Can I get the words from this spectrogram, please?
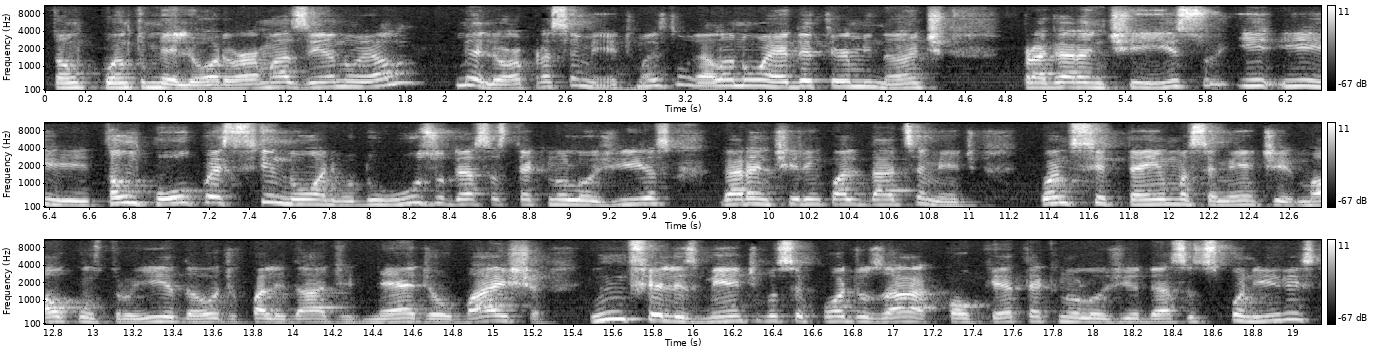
Então, quanto melhor eu armazeno ela, melhor para a semente, mas ela não é determinante para garantir isso e, e tampouco é sinônimo do uso dessas tecnologias garantirem qualidade de semente. Quando se tem uma semente mal construída ou de qualidade média ou baixa, infelizmente você pode usar qualquer tecnologia dessas disponíveis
